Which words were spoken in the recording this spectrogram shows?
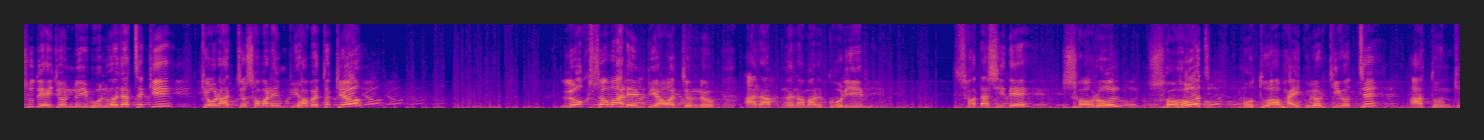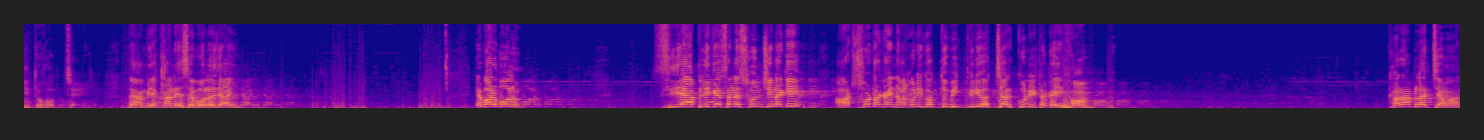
শুধু এই জন্যই ভুল বোঝাচ্ছে কি? কেউ রাজ্যসভার এমপি হবে তো কেউ? লোকসভার এমপি হওয়ার জন্য। আর আপনার আমার গরিব, সাদাসিদে, সরল, সহজ, মতুয়া ভাইগুলোর কি হচ্ছে? আতঙ্কিত হচ্ছে। তাই আমি এখানে এসে বলে যাই। এবার বলুন, সিএ অ্যাপ্লিকেশনে শুনছি নাকি? আটশো টাকায় নাগরিকত্ব বিক্রি হচ্ছে আর কুড়ি টাকায় ফর্ম খারাপ লাগছে আমার।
